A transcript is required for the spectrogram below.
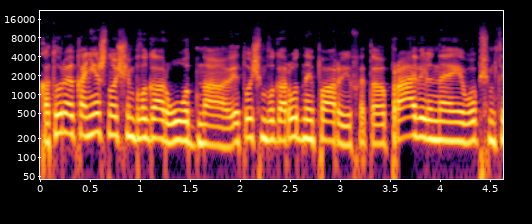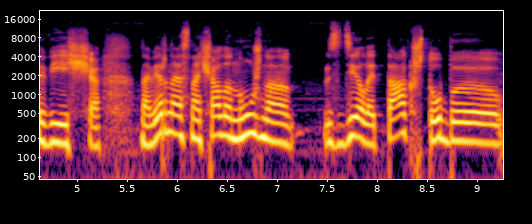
которая, конечно, очень благородна, это очень благородный порыв, это правильные, в общем-то, вещи, наверное, сначала нужно сделать так, чтобы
